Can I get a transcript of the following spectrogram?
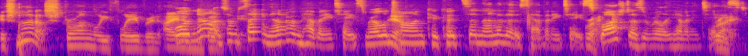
It's not a strongly flavored item. Well, no, that's what I'm saying. None of them have any taste. Mirliton, cucuzza, none of those have any taste. Right. Squash doesn't really have any taste. Right.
